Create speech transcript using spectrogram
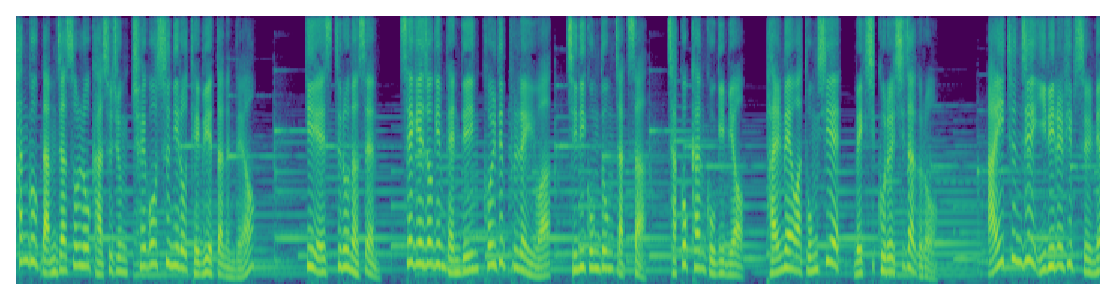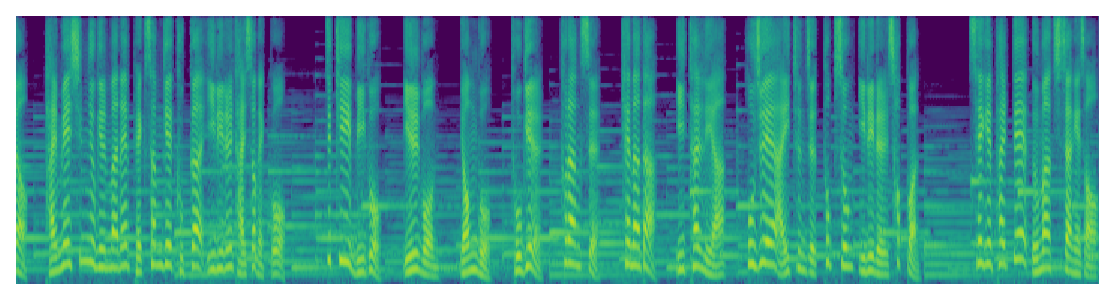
한국 남자 솔로 가수 중 최고 순위로 데뷔했다는데요. The Astronaut은 세계적인 밴드인 Coldplay와 진이 공동 작사, 작곡한 곡이며 발매와 동시에 멕시코를 시작으로 iTunes 1위를 휩쓸며 발매 16일 만에 103개 국가 1위를 달성했고 특히 미국, 일본, 영국, 독일, 프랑스, 캐나다, 이탈리아, 호주의 iTunes Top Song 1위를 석권 세계 8대 음악 시장에서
